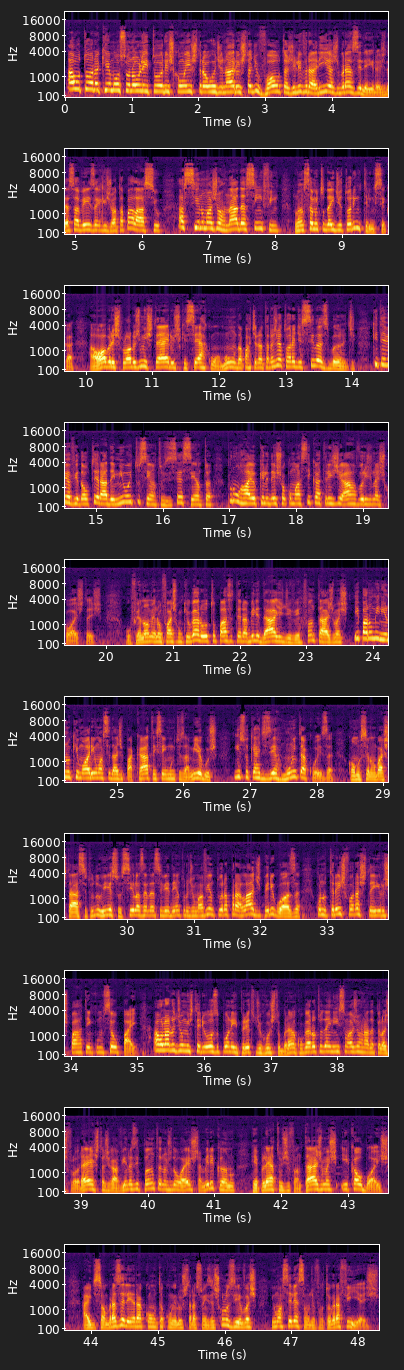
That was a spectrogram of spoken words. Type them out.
A autora que emocionou leitores com Extraordinário está de volta às livrarias brasileiras. Dessa vez, a RJ Palácio assina uma jornada sem fim, lançamento da editora Intrínseca. A obra explora os mistérios que cercam o mundo a partir da trajetória de Silas Bird, que teve a vida alterada em 1860 por um raio que ele deixou com uma cicatriz de árvores nas costas. O fenômeno faz com que o garoto passe a ter a habilidade de ver fantasmas, e para um menino que mora em uma cidade pacata e sem muitos amigos, isso quer dizer muita coisa. Como se não bastasse tudo isso, Silas ainda se vê dentro de uma aventura para lá de perigosa quando três forasteiros partem com seu pai. Ao lado de um misterioso pônei preto de rosto branco, o garoto dá início a uma jornada pelas florestas, ravinas e pântanos do oeste americano, repletos de fantasmas e cowboys. A edição brasileira conta com ilustrações exclusivas e uma seleção de fotografias.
